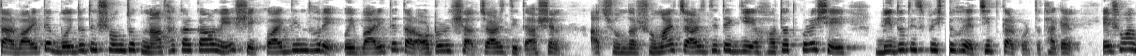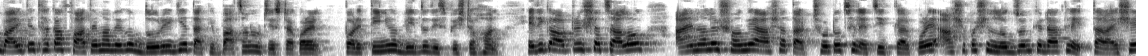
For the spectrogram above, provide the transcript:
তার বাড়িতে বৈদ্যুতিক সংযোগ না থাকার কারণে সে কয়েকদিন ধরে ওই বাড়িতে তার অটোরিকশা চার্জ দিতে আসেন। আজ সন্ধ্যার সময় চার্জ দিতে গিয়ে হঠাৎ করে সেই বিদ্যুৎ স্পৃষ্ট হয়ে চিৎকার করতে থাকেন। এ সময় বাড়িতে থাকা ফাতেমা বেগম দৌড়ে গিয়ে তাকে বাঁচানোর চেষ্টা করেন, পরে তিনিও বিদ্যুৎ স্পৃষ্ট হন। এদিকে অটোরিকশা চালক আয়নালের সঙ্গে আসা তার ছোট ছেলে চিৎকার করে আশেপাশের লোকজনকে ডাকলে তারা এসে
